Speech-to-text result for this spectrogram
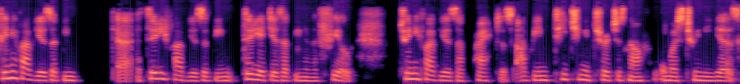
25 years. I've been uh, 35 years I've been, 38 years I've been in the field. 25 years I've practiced. I've been teaching in churches now for almost 20 years,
